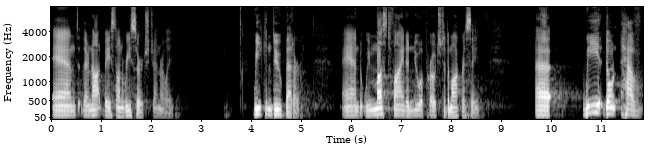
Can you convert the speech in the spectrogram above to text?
and they're not based on research generally. We can do better, and we must find a new approach to democracy. Uh, we don't have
